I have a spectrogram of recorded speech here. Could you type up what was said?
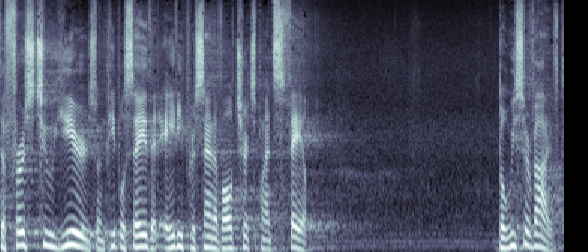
the first two years when people say that 80% of all church plants fail. But we survived.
